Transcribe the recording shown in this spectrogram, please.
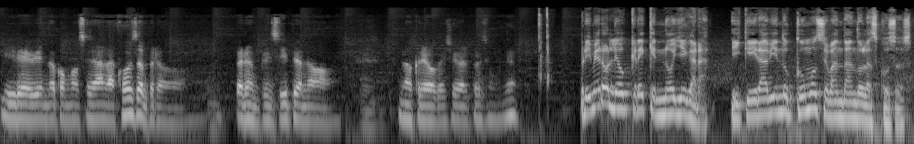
iré viendo cómo se dan las cosas, pero, pero en principio no, no creo que llegue el próximo mundial. Primero Leo cree que no llegará y que irá viendo cómo se van dando las cosas.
